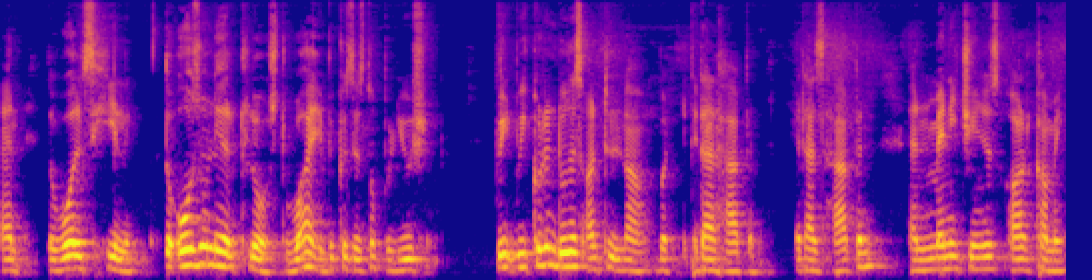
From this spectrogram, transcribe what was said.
And the world's healing. The ozone layer closed. Why? Because there's no pollution. We, we couldn't do this until now, but it had happened. It has happened, and many changes are coming.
